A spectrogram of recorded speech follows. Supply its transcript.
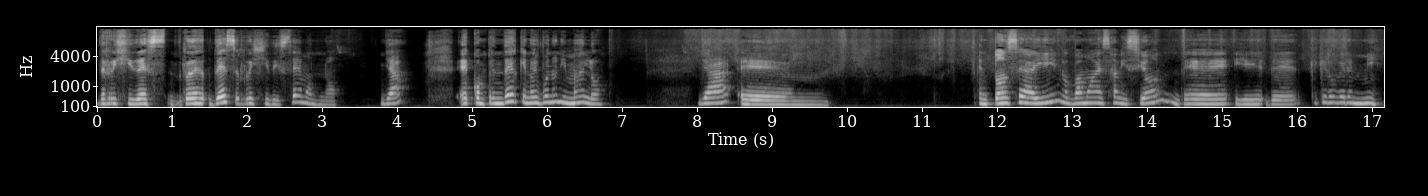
desrigidicémonos, ¿ya? Eh, comprender que no hay bueno ni malo, ¿ya? Em, entonces ahí nos vamos a esa visión de, de qué quiero ver en mí,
